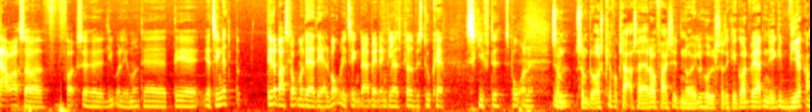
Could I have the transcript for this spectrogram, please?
Ja, og så folks øh, liv og lemmer. Det, det, jeg tænker, at det der bare slår mig, det er det alvorlige ting, der er bag den glasplade, hvis du kan skifte sporene. Som, som du også kan forklare, så er der jo faktisk et nøglehul, så det kan godt være, at den ikke virker,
